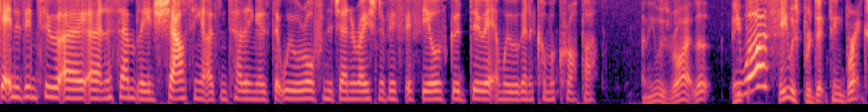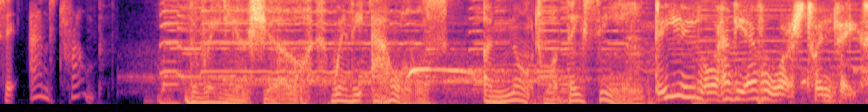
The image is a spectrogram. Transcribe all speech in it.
Getting us into a, an assembly and shouting at us and telling us that we were all from the generation of if it feels good, do it, and we were going to come a cropper. And he was right. Look, He was. He was predicting Brexit and Trump. The radio show where the owls are not what they seem. Do you or have you ever watched Twin Peaks?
